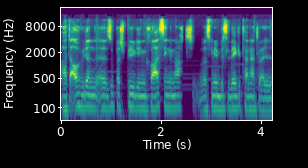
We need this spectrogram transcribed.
hat er auch wieder ein äh, super Spiel gegen Kroatien gemacht, was mir ein bisschen wehgetan hat, weil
